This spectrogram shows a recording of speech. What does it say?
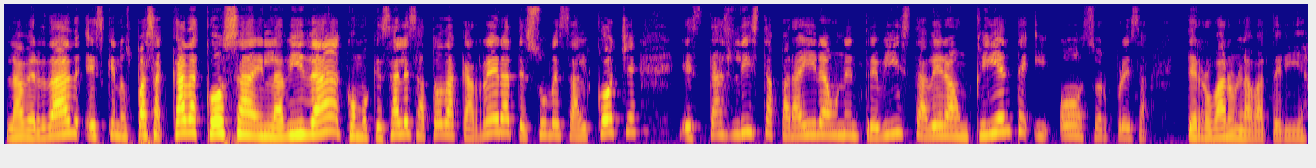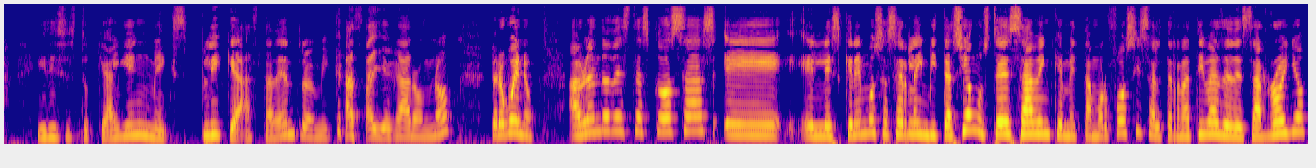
La verdad es que nos pasa cada cosa en la vida, como que sales a toda carrera, te subes al coche, estás lista para ir a una entrevista, a ver a un cliente y, oh, sorpresa, te robaron la batería y dices tú que alguien me explique, hasta dentro de mi casa llegaron, ¿no? Pero bueno, hablando de estas cosas, eh, eh, les queremos hacer la invitación. Ustedes saben que Metamorfosis Alternativas de Desarrollo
